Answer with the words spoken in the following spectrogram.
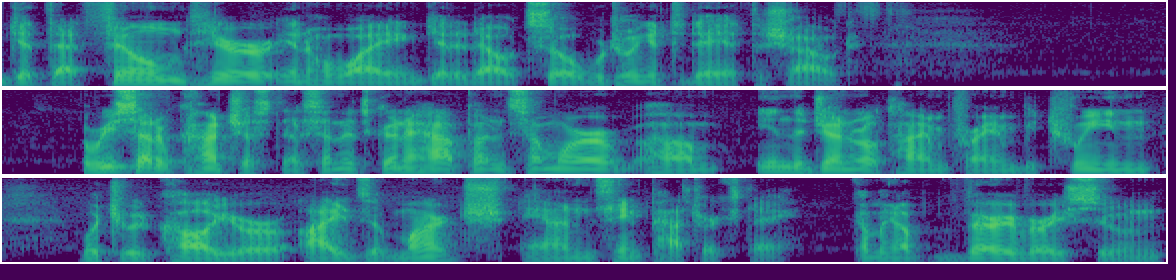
get that filmed here in Hawaii and get it out. So we're doing it today at the Shoud. A reset of consciousness, and it's going to happen somewhere um, in the general time frame between what you would call your Ides of March and St. Patrick's Day, coming up very, very soon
